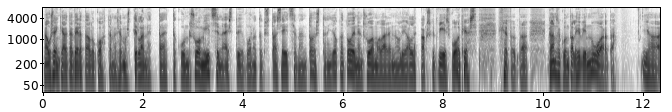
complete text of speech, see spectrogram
Mä usein käytän vertailukohtana sellaista tilannetta, että kun Suomi itsenäistyi vuonna 1917, niin joka toinen suomalainen oli alle 25-vuotias ja tota, kansakunta oli hyvin nuorta. Ja,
